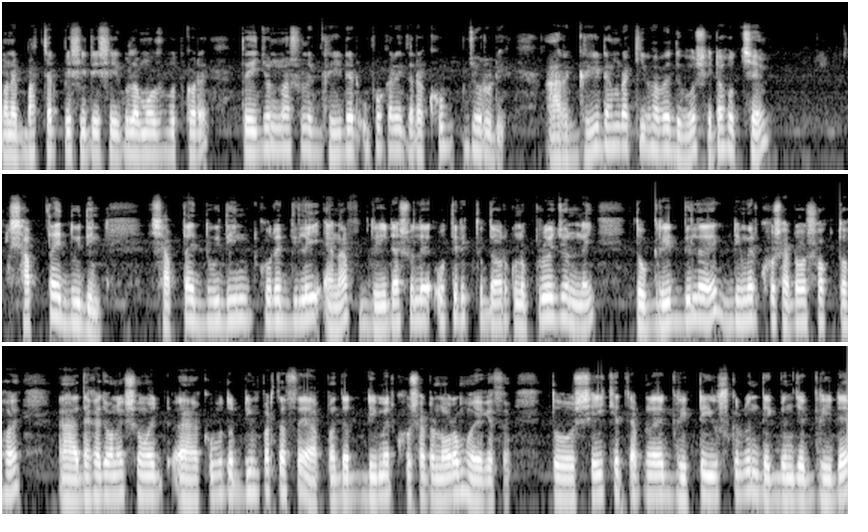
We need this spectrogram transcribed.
মানে বাচ্চার পেশি টেশি এগুলো মজবুত করে। তো এই জন্য আসলে গ্রিডের উপকারিতাটা খুব জরুরি। আর গ্রিড আমরা কীভাবে দেবো সেটা হচ্ছে সপ্তাহে দুই দিন। সপ্তাহে দুই দিন করে দিলেই এনাফ গ্রিড আসলে অতিরিক্ত দেওয়ার কোনো প্রয়োজন নেই। তো গ্রিড দিলে ডিমের খোসাটাও শক্ত হয়। দেখা যায় অনেক সময় কবুতর ডিম পারতেছে, আপনাদের ডিমের খোসাটা নরম হয়ে গেছে। তো সেই ক্ষেত্রে আপনারা গ্রিডটা ইউজ করবেন। দেখবেন যে গ্রিডে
